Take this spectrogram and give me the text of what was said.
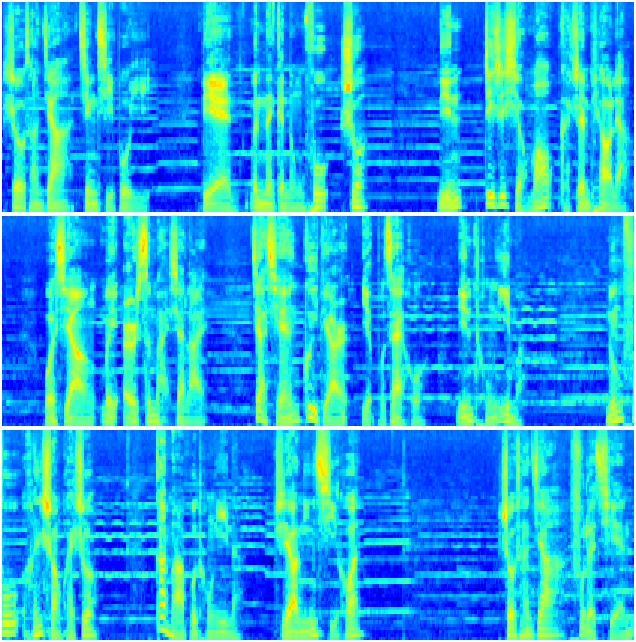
收藏家惊喜不已，便问那个农夫说：“您这只小猫可真漂亮，我想为儿子买下来，价钱贵点儿也不在乎，您同意吗？”农夫很爽快说：“干嘛不同意呢？只要您喜欢。”收藏家付了钱，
